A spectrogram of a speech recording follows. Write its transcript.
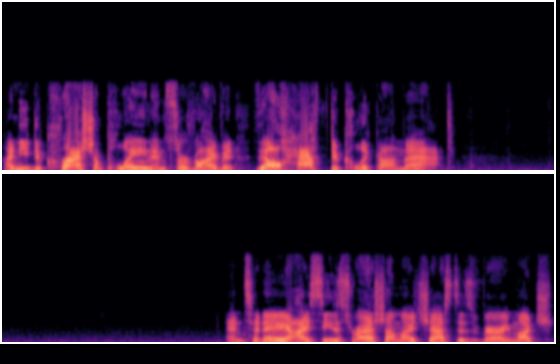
I need to crash a plane and survive it. They'll have to click on that. And today I see this rash on my chest is very much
